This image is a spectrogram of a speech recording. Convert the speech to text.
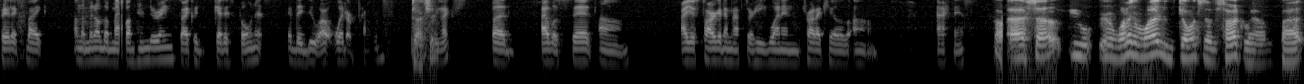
Felix like on the middle of the map on hindering, so I could get his bonus if they do outwit or problem Gotcha. Felix. But I was set. Um, I just targeted him after he went and tried to kill um Agnes. Uh, so you, you're one and one going to the third round, but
